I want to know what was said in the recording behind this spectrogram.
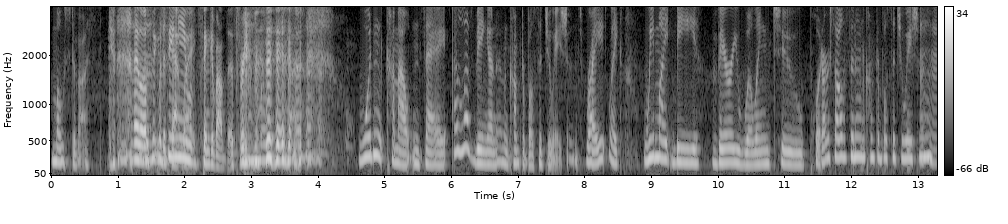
most of us, i love seeing you way. think about this for most of us wouldn't come out and say, I love being in uncomfortable situations, right? Like we might be very willing to put ourselves in uncomfortable situations.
